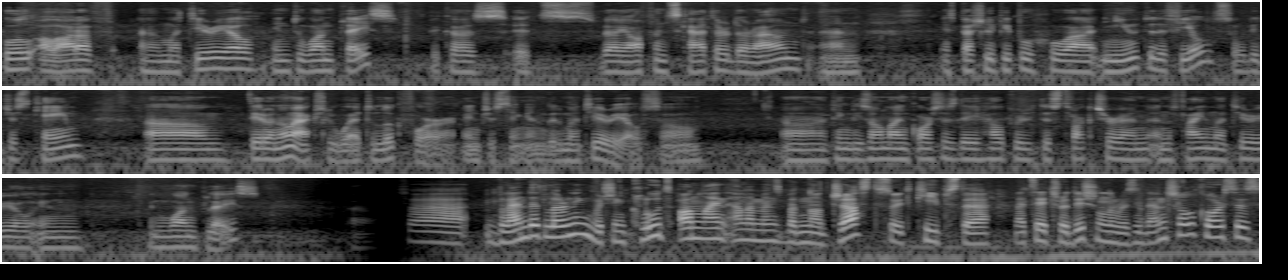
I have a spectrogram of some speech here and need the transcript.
pull a lot of uh, material into one place because it's very often scattered around and especially people who are new to the field, so they just came, um, they don't know actually where to look for interesting and good material. So uh, I think these online courses, they help really to structure and, and find material in, in one place. Uh, blended learning, which includes online elements, but not just, so it keeps the, let's say, traditional residential courses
